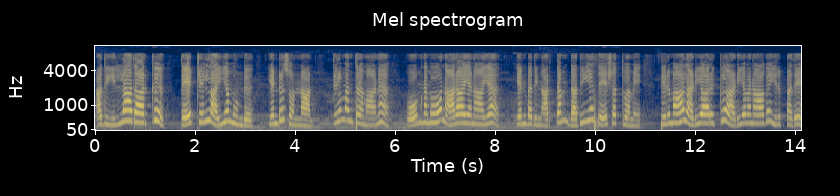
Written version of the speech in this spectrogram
அது இல்லாதார்க்கு பேற்றில் ஐயம் உண்டு என்று சொன்னான். திருமந்திரமான ஓம் நமோ நாராயணாய என்பதின் அர்த்தம் ததிய சேஷத்துவமே. திருமால் அடியாருக்கு அடியவனாக இருப்பதே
